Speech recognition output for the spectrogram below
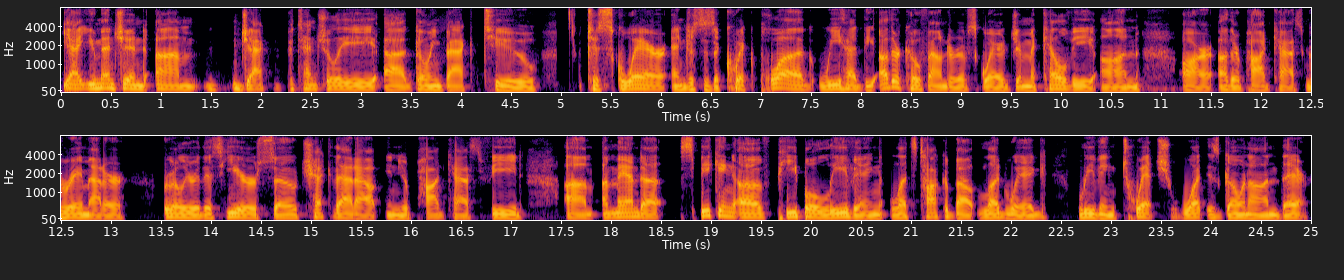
Yeah, you mentioned um, Jack potentially uh, going back to to Square, and just as a quick plug, we had the other co-founder of Square, Jim McKelvey, on our other podcast, Grey Matter, earlier this year. So check that out in your podcast feed. Um, Amanda, speaking of people leaving, let's talk about Ludwig leaving Twitch. What is going on there?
